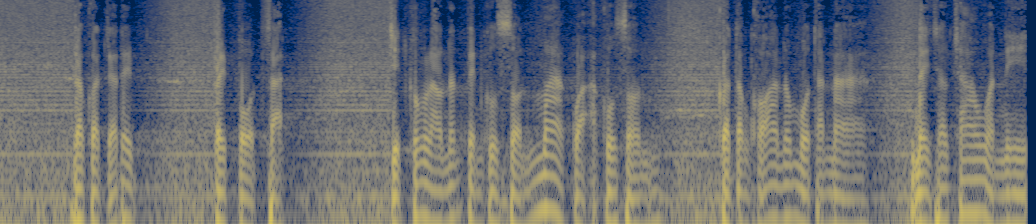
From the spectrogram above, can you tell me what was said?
ำแล้วก็จะได้ไปโปรดสัตว์ จิตของเรานั้นเป็นกุศลมากกว่าอกุศล ก็ต้องขออนุโมทนาในเช้าๆวันนี้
